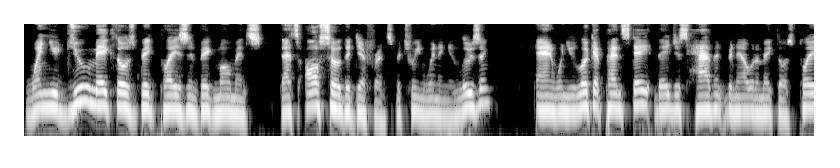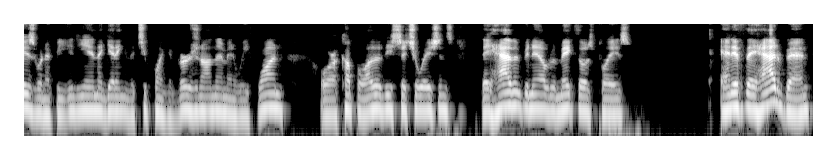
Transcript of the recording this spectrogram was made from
when you do make those big plays and big moments, that's also the difference between winning and losing. And when you look at Penn State, they just haven't been able to make those plays. When it be Indiana getting the two point conversion on them in week one or a couple other these situations, they haven't been able to make those plays. And if they had been,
